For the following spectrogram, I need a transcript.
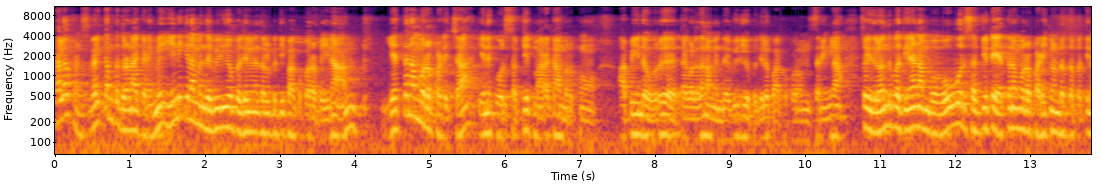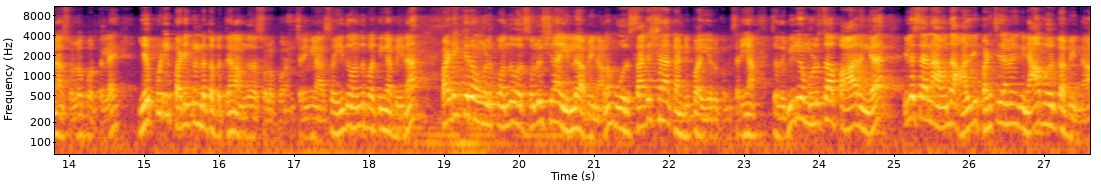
ஹலோ ஃப்ரெண்ட்ஸ் வெல்கம் டு துரணா அகாடமி இன்னைக்கு நம்ம இந்த வீடியோ பதில் என்ன பற்றி பார்க்க போகிறோம் அப்படின்னா எத்தனை முறை படித்தா எனக்கு ஒரு சப்ஜெக்ட் மறக்காமல் இருக்கும் அப்படின்ற ஒரு தகவலை தான் நம்ம இந்த வீடியோ பதிவில் பார்க்க போகிறோம் சரிங்களா? ஸோ இதில் வந்து பார்த்தீங்கன்னா நம்ம ஒவ்வொரு சப்ஜெக்டை எத்தனை முறை படிக்கணுன்றதை பற்றி நான் சொல்ல போகிறதில்ல எப்படி படிக்கணுன்றதை பற்றி தான் நான் வந்து சொல்ல போகிறேன் சரிங்களா? ஸோ இது வந்து பார்த்தீங்க அப்படின்னா படிக்கிறவங்களுக்கு வந்து ஒரு சொல்யூஷனாக இல்லை அப்படின்னாலும் ஒரு சஜஷனாக கண்டிப்பாக இருக்கும் சரியா? ஸோ இந்த வீடியோ முழுசாக பாருங்கள் இல்லை சார் நான் வந்து ஆல்ரெடி படிச்சது எல்லாமே எனக்கு ஞாபகம் இருக்குது அப்படின்னா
